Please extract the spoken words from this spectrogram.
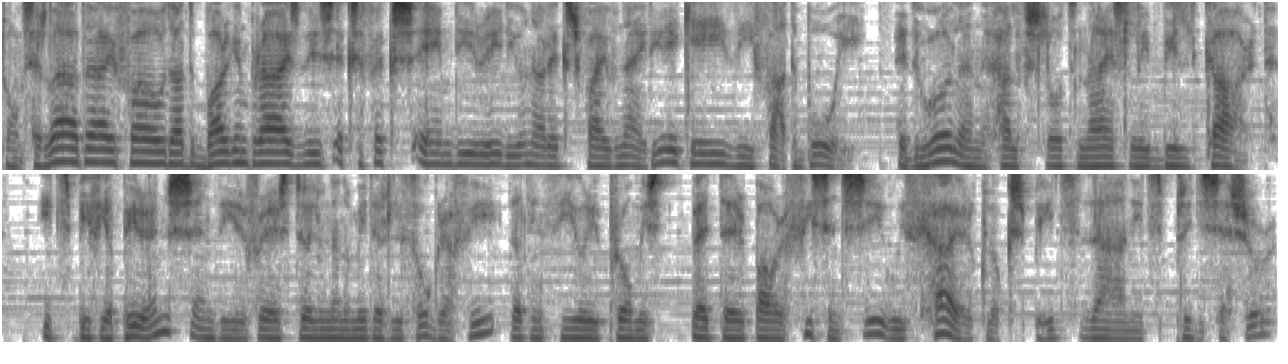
To answer that, I found at bargain price this XFX AMD Radeon RX 590 aka the Fat Boy, a dual and half slot nicely built card. Its beefy appearance and the refreshed 12nm lithography that in theory promised better power efficiency with higher clock speeds than its predecessor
